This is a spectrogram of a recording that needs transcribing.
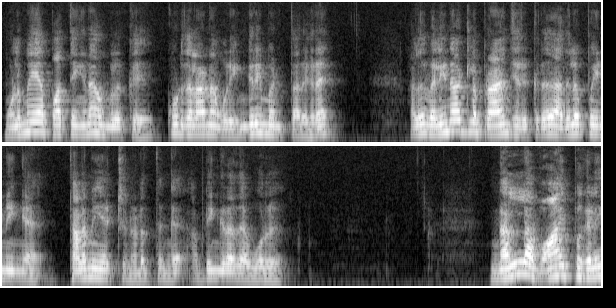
முழுமையாக பார்த்தீங்கன்னா உங்களுக்கு கூடுதலான ஒரு இன்க்ரிமெண்ட் தருகிறேன். அல்லது வெளிநாட்டில் பிரான்ச் இருக்கிறது அதில் போய் நீங்கள் தலைமையேற்று நடத்துங்க அப்படிங்கிறத ஒரு நல்ல வாய்ப்புகளை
